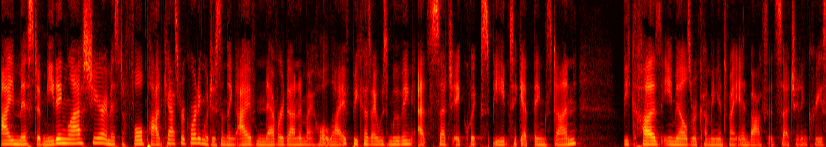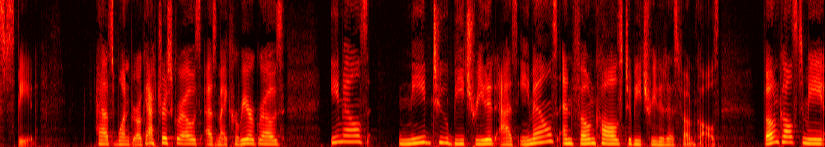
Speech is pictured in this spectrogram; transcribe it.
I missed a meeting last year. I missed a full podcast recording, which is something I've never done in my whole life because I was moving at such a quick speed to get things done because emails were coming into my inbox at such an increased speed. As One Broke Actress grows, as my career grows, emails need to be treated as emails and phone calls to be treated as phone calls. Phone calls to me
